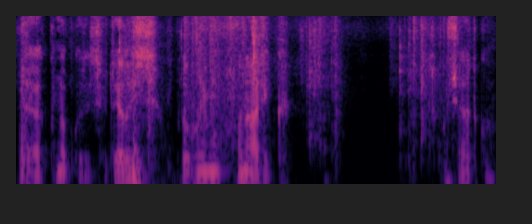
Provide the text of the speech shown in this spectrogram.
Так, кнопка засвітилась. Пробуємо фонарик. Спочатку.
